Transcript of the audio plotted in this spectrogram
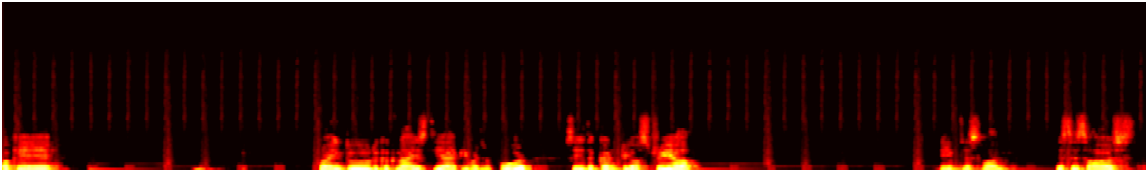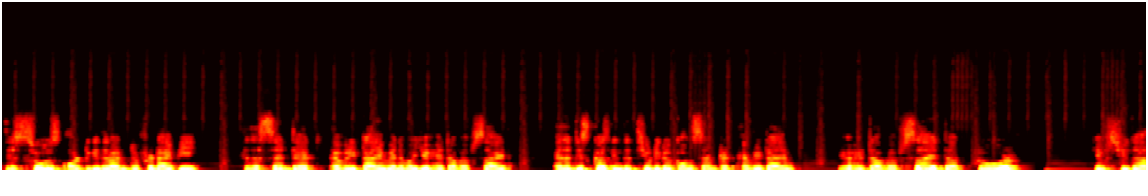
Okay. Trying to recognize the IP version 4 say the country Austria. Leave this one. This is uh, this shows altogether a different IP as I said that every time whenever you hit a website as I discussed in the theoretical concept that every time you hit a website the Tor gives you the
